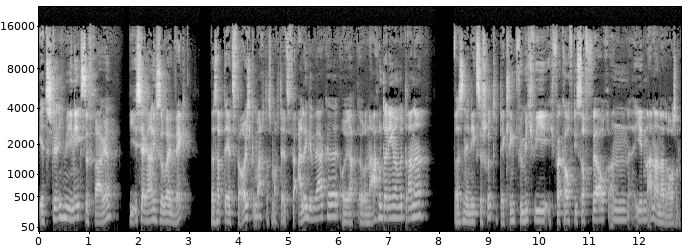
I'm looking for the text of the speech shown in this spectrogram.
Jetzt stelle ich mir die nächste Frage. Die ist ja gar nicht so weit weg. Das habt ihr jetzt für euch gemacht. Das macht ihr jetzt für alle Gewerke. Ihr habt eure Nachunternehmer mit dran. Was ist denn der nächste Schritt? Der klingt für mich wie, ich verkaufe die Software auch an jeden anderen da draußen.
